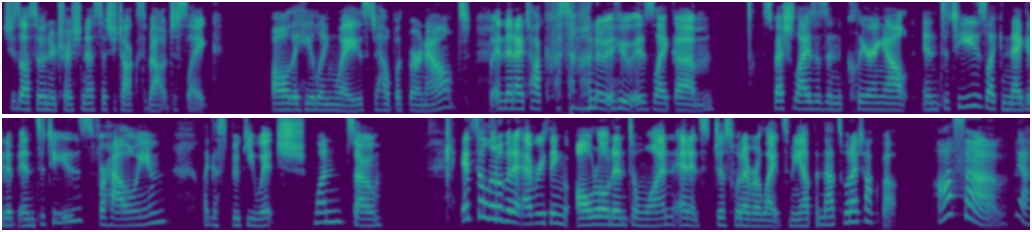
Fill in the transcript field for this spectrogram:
She's also a nutritionist, so she talks about just like all the healing ways to help with burnout. And then I talk with someone who is like um specializes in clearing out entities, like negative entities for Halloween, like a spooky witch one. So it's a little bit of everything all rolled into one, and it's just whatever lights me up, and that's what I talk about. Awesome. Yeah.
